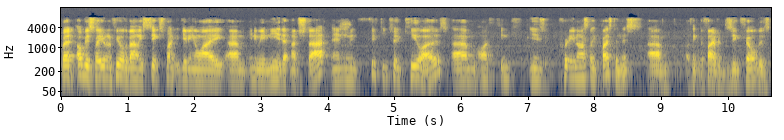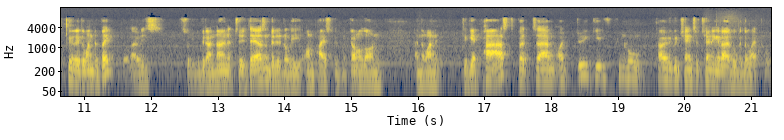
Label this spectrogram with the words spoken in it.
But obviously, in a field of only six, won't be giving away um, anywhere near that much start. And with 52 kilos, um, I think is pretty nicely placed in this. Um, I think the favourite Ziegfeld is clearly the one to beat, although it is sort of a bit unknown at 2,000, but it'll be on pace with McDonald on and the one to get past. But um, I do give Criminal Code a good chance of turning it over with the weight pool.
